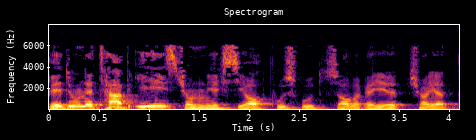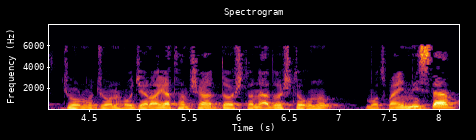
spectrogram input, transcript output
بدون تبعیض چون یک سیاه پوست بود سابقه شاید جرم و جنح و جنایت هم شاید داشت و نداشت و اونو مطمئن نیستم.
